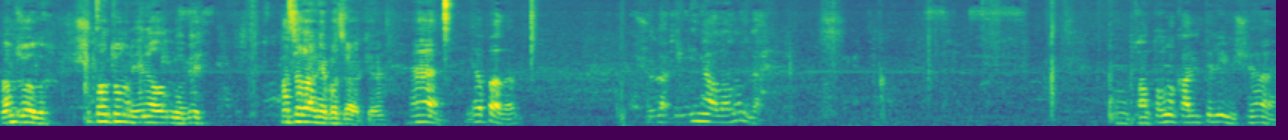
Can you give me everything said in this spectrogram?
Hamzoğlu şu pantolonu yeni aldım da bir paçalarını yapacak ya. He, yapalım. Şurada iğne alalım da. Bu Pantolon kaliteliymiş ha.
